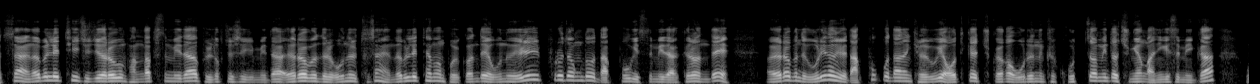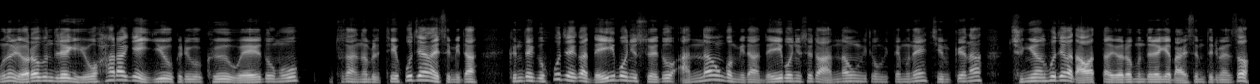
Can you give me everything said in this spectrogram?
두산 에너빌리티 주주 여러분 반갑습니다. 불독 주식입니다. 여러분들 오늘 두산 에너빌리티 한번 볼 건데 오늘 1% 정도 낙폭이 있습니다. 그런데 어, 여러분들 우리는 이 낙폭보다는 결국에 어떻게 주가가 오르는 그 고점이 더 중요한 거 아니겠습니까? 오늘 여러분들에게 이 하락의 이유 그리고 그 외에도 뭐 두산 에너빌리티 호재 하나 있습니다. 근데 그 호재가 네이버 뉴스에도 안 나온 겁니다. 네이버 뉴스에도 안 나온 거기 때문에 지금 꽤나 중요한 호재가 나왔다. 여러분들에게 말씀드리면서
